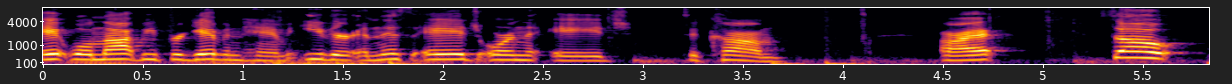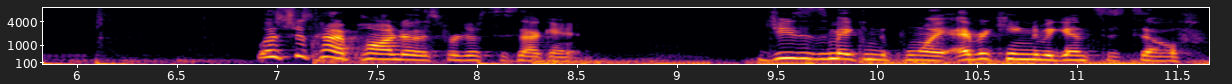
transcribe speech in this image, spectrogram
it will not be forgiven him, either in this age or in the age to come. All right. So let's just kind of ponder this for just a second. Jesus is making the point every kingdom against itself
